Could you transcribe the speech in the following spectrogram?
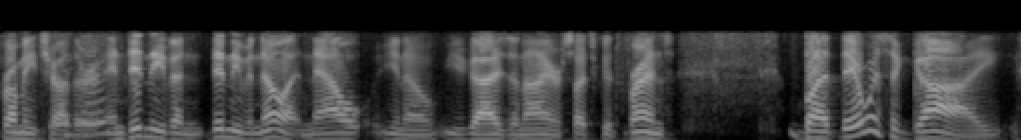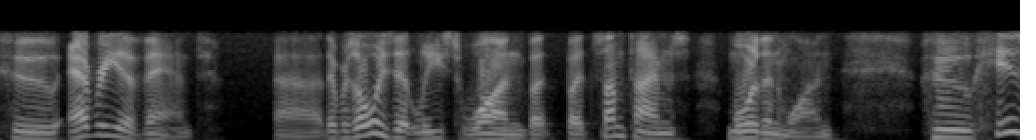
from each other mm-hmm. and didn't even didn't even know it. Now you know you guys and I are such good friends. But there was a guy who every event uh, there was always at least one, but but sometimes more than one, who his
